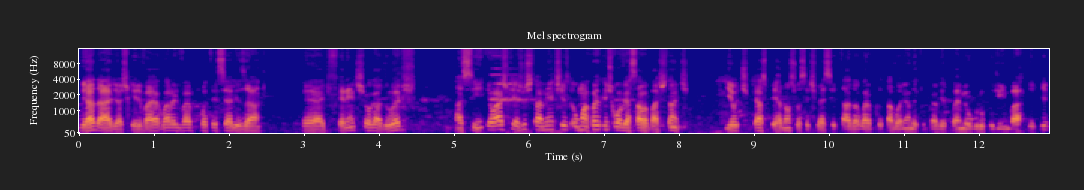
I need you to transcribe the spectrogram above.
Verdade, acho que ele vai agora ele vai potencializar é, diferentes jogadores. Assim, eu acho que é justamente uma coisa que a gente conversava bastante, e eu te peço perdão se você tiver citado agora, porque eu estava olhando aqui para ver qual é meu grupo de embarque aqui,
